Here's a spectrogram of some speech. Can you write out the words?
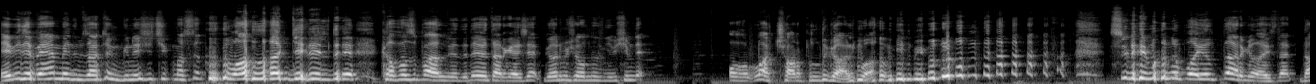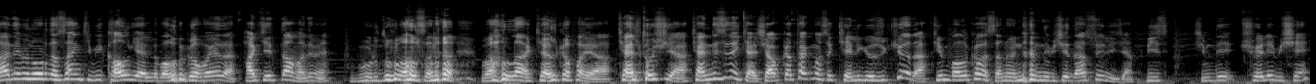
Evi de beğenmedim zaten güneşi çıkmasın. Vallahi gerildi. Kafası parlıyor dedi. Evet arkadaşlar görmüş olduğunuz gibi şimdi Allah çarpıldı galiba bilmiyorum. Süleyman'ı bayılttı arkadaşlar. Daha demin orada sanki bir kal geldi balon kafaya da. Hak etti ama değil mi? Vurdum al sana. Vallahi kel kafa ya. Kel toş ya. Kendisi de kel. Şapka takmasa keli gözüküyor da. Şimdi balık kafa sana önemli bir şey daha söyleyeceğim. Biz şimdi şöyle bir şey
